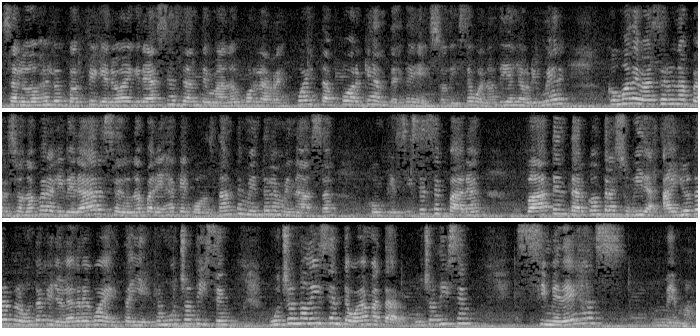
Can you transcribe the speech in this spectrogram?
Saludos al doctor Figueroa y gracias de antemano por la respuesta, porque antes de eso dice, buenos días Laurimer, ¿cómo debe ser una persona para liberarse de una pareja que constantemente la amenaza con que si se separan va a atentar contra su vida? Hay otra pregunta que yo le agrego a esta y es que muchos dicen, muchos no dicen te voy a matar, muchos dicen si me dejas, me mato.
